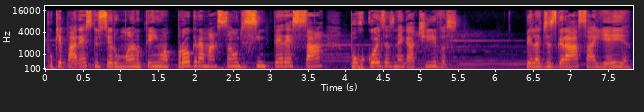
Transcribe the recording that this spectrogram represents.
Porque parece que o ser humano tem uma programação de se interessar por coisas negativas, pela desgraça alheia.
